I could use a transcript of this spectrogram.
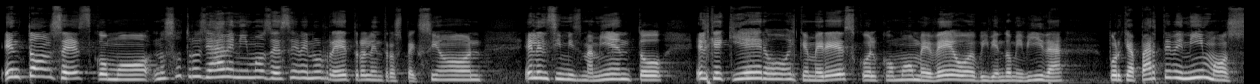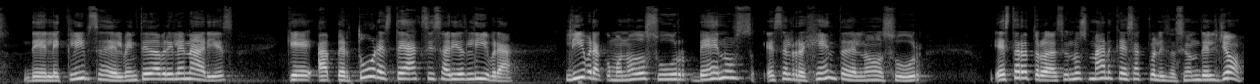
Entonces, como nosotros ya venimos de ese Venus retro, la introspección, el ensimismamiento, el que quiero, el que merezco, el cómo me veo viviendo mi vida, porque aparte venimos del eclipse del 20 de abril en Aries, que apertura este axis Aries Libra, Libra como nodo sur, Venus es el regente del nodo sur, esta retrogradación nos marca esa actualización del yo.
